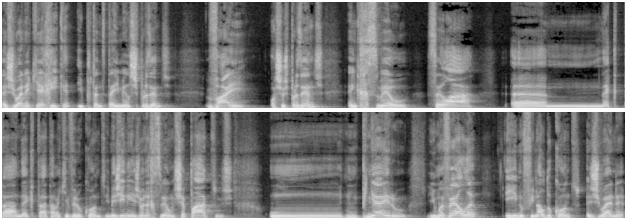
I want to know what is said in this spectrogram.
A Joana, que é rica e, portanto, tem imensos presentes, vai aos seus presentes, em que recebeu, sei lá, hum, onde é que está? Onde é que está? Estava aqui a ver o conto. Imaginem, a Joana recebeu uns sapatos, um, um pinheiro e uma vela. E no final do conto, a Joana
